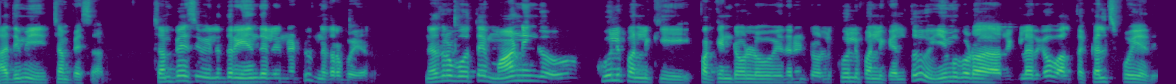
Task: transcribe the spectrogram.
అదిమి చంపేశారు. చంపేసి వీళ్ళిద్దరు ఏం తెలియనట్టు నిద్రపోయారు. నిద్రపోతే మార్నింగ్ కూలి పనులకి పక్కింటి వాళ్ళు వాళ్ళు కూలి పనులకి వెళ్తూ ఈమె కూడా రెగ్యులర్గా వాళ్ళతో కలిసిపోయేది.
